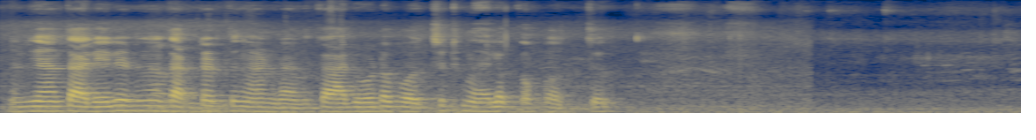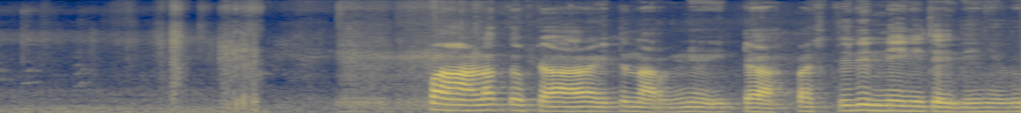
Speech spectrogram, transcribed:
എന്നിട്ട് ഞാൻ തലയിലിടുന്ന തട്ടെടുത്ത് കണ്ടാണ് കാലുകൂടെ പൊതിച്ചിട്ട് മേലൊക്കെ പൊതിച്ച്. ഇപ്പം ആളൊക്കെ ഉഷാറായിട്ട് നിറഞ്ഞു പോയിട്ടാ ഫസ്റ്റിൽ ഇന്നെ ഇനി ചെയ്തിരുന്നത്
